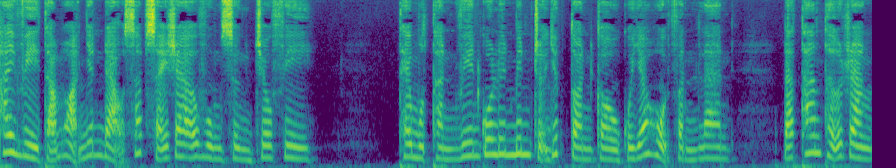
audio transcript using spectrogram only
thay vì thảm họa nhân đạo sắp xảy ra ở vùng sừng châu Phi. Theo một thành viên của Liên minh trợ giúp toàn cầu của Giáo hội Phần Lan, đã than thở rằng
